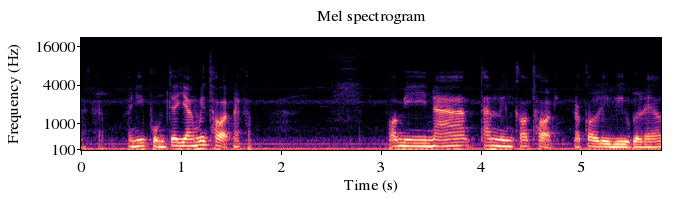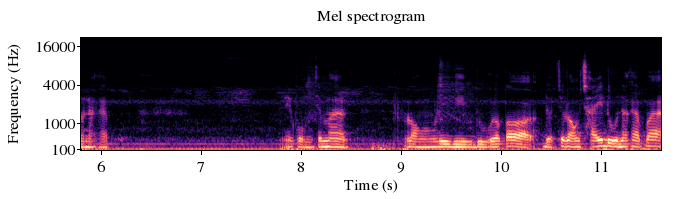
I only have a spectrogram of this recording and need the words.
นะครับ อันนี้ผมจะยังไม่ถอดนะครับพราะมีน้าท่านหนึ่งเขาถอดแล้วก็รีวิวไปแล้วนะครับ นี่ผมจะมา ลองรีวิวดู แล้วก็เดี๋ยวจะลองใช้ดูนะครับว่า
